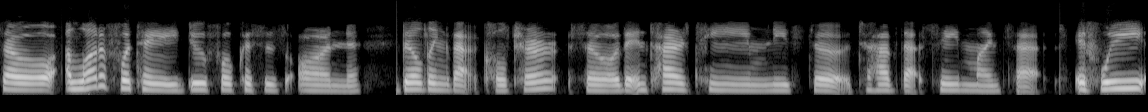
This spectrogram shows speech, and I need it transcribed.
So, a lot of what I do focuses on building that culture. So the entire team needs to, to have that same mindset. If we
